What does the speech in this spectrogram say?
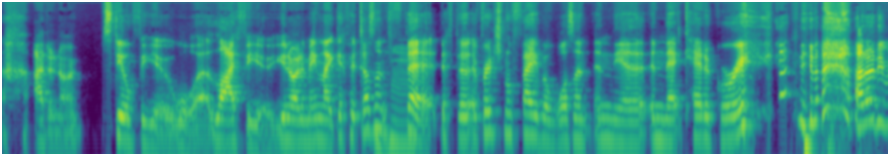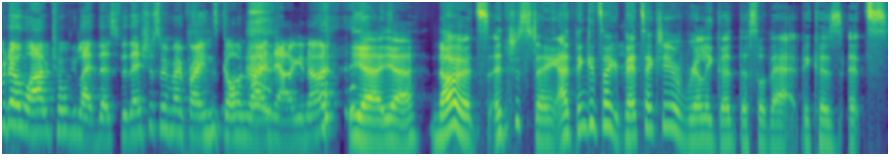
i don't know steal for you or lie for you. You know what I mean? Like if it doesn't mm-hmm. fit, if the original favor wasn't in there in that category, I don't even know why I'm talking like this, but that's just where my brain's gone right now, you know? yeah, yeah. No, it's interesting. I think it's like that's actually a really good this or that because it's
